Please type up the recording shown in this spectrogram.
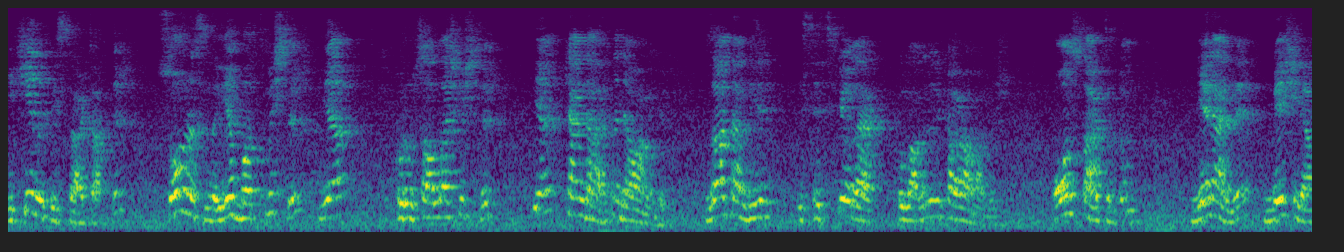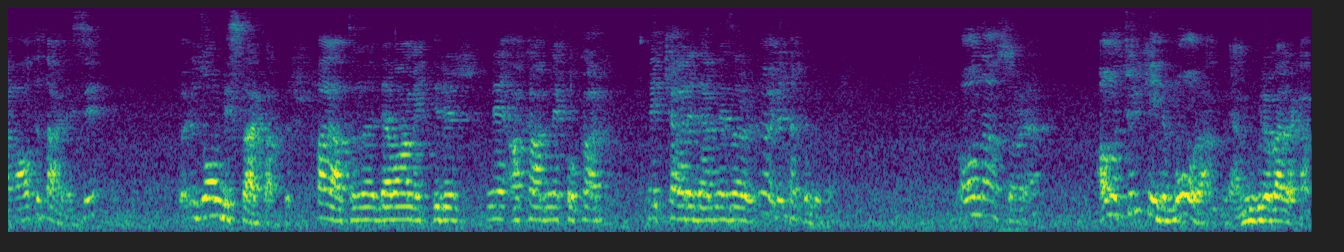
2 yıllık bir startuptır. Sonrasında ya batmıştır ya kurumsallaşmıştır ya kendi hayatına devam ediyor. Zaten bizim istatistik olarak kullandığımız bir kavram vardır. 10 startup'ın genelde 5 ila 6 tanesi böyle zombi startup'tır. Hayatını devam ettirir, ne akar ne kokar, ne kar eder ne zarar eder, öyle takılırlar. Ondan sonra ama Türkiye'de bu oran, yani bu global rakam,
